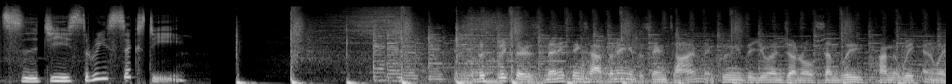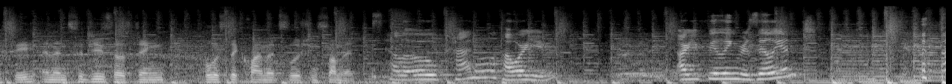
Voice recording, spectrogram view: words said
Tzu Ji 360. This week there's many things happening at the same time, including the UN General Assembly, Climate Week NYC, and then Tzu Chi's hosting Holistic Climate Solutions Summit. Hello, panel. How are you? Are you feeling resilient?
